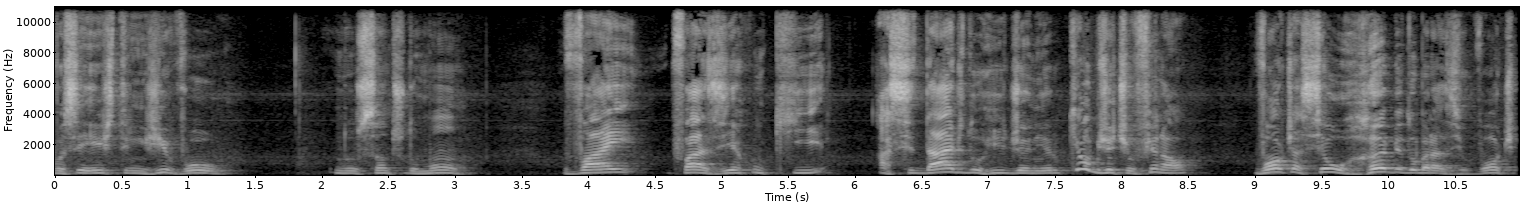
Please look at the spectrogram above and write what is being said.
você restringir voo no Santos Dumont vai fazer com que a cidade do Rio de Janeiro, que é o objetivo final, volte a ser o hub do Brasil. Volte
